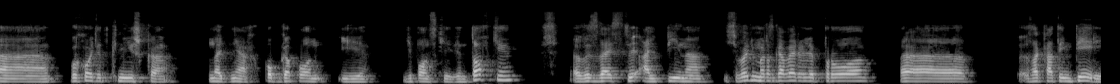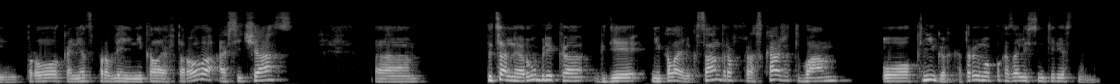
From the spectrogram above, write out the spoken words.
А, выходит книжка на днях «Поп Гапон и японские винтовки» в издательстве «Альпина». И сегодня мы разговаривали про э, закат империи, про конец правления Николая II, а сейчас э, специальная рубрика, где Николай Александров расскажет вам о книгах, которые ему показались интересными.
